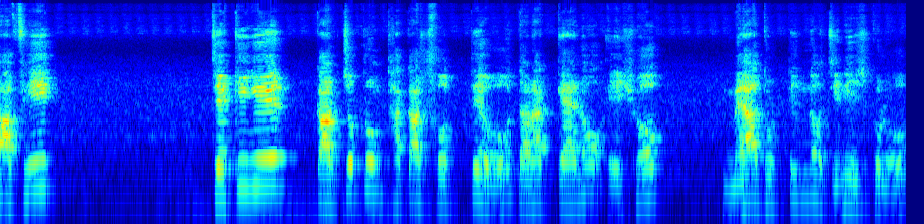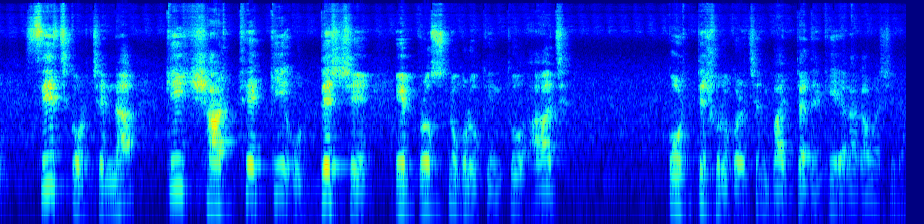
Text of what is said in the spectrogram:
মাফিক চেকিংয়ের কার্যক্রম থাকা সত্ত্বেও তারা কেন এইসব মেয়াদ উত্তীর্ণ জিনিসগুলো সিজ করছেন না? কি স্বার্থে, কি উদ্দেশ্যে এই প্রশ্নগুলো কিন্তু আজ করতে শুরু করেছেন বাদ্যাদেরকে এলাকাবাসীরা।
